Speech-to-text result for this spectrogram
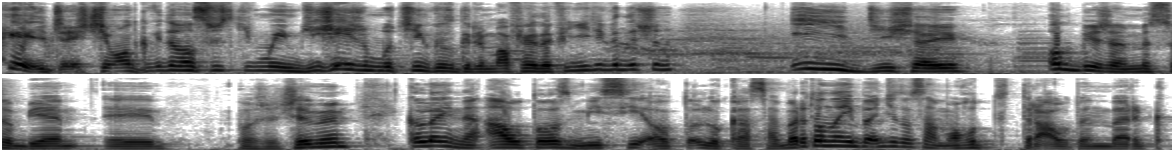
Hej, cześć, siemanko, witam was wszystkich w moim dzisiejszym odcinku z gry Mafia Definitive Edition i dzisiaj odbierzemy sobie, y, pożyczymy kolejne auto z misji od Lukasa Bertona i będzie to samochód Trautenberg.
